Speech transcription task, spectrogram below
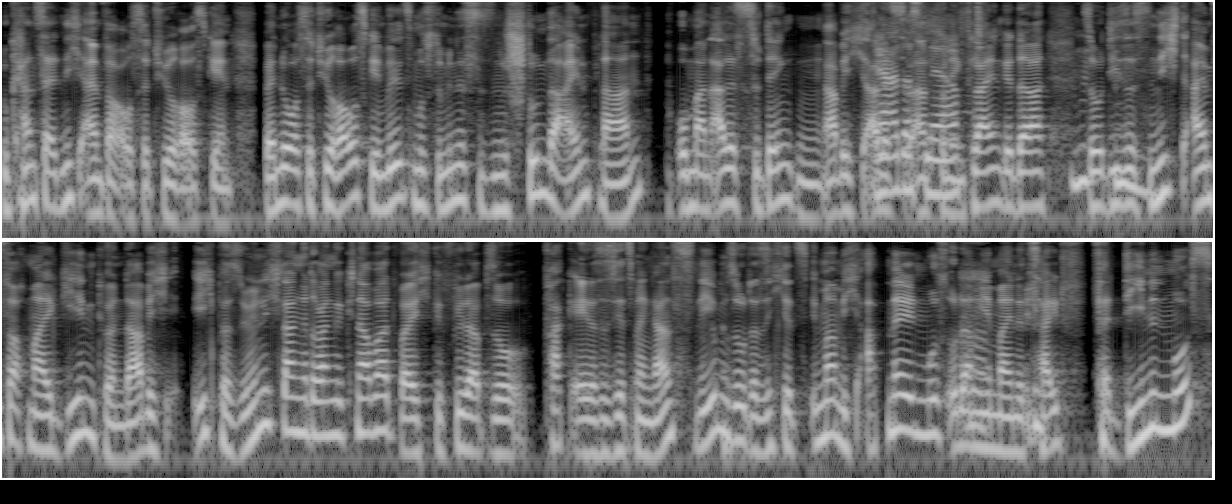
Du kannst halt nicht einfach aus der Tür rausgehen. Wenn du aus der Tür rausgehen willst, musst du mindestens eine Stunde einplanen, um an alles zu denken. Habe ich alles das an, von den. Kleinen gedacht. So dieses nicht einfach mal gehen können. Da habe ich, ich persönlich lange dran geknabbert, weil ich Gefühl habe, so, fuck, ey, das ist jetzt mein ganzes Leben so, dass ich jetzt immer mich abmelden muss oder mir meine Zeit verdienen muss.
